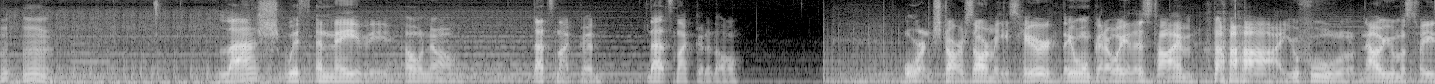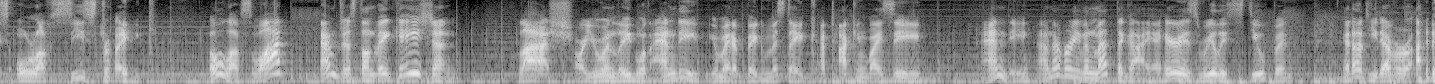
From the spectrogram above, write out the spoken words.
Mm-mm. Lash with a navy. Oh no. That's not good. That's not good at all. Orange Star's army is here. They won't get away this time. Ha ha ha, you fool. Now you must face Olaf's sea strike. Olaf's what? I'm just on vacation. Lash, are you in league with Andy? You made a big mistake attacking by sea. Andy? I've never even met the guy. I hear he's really stupid. I doubt he'd ever, I'd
